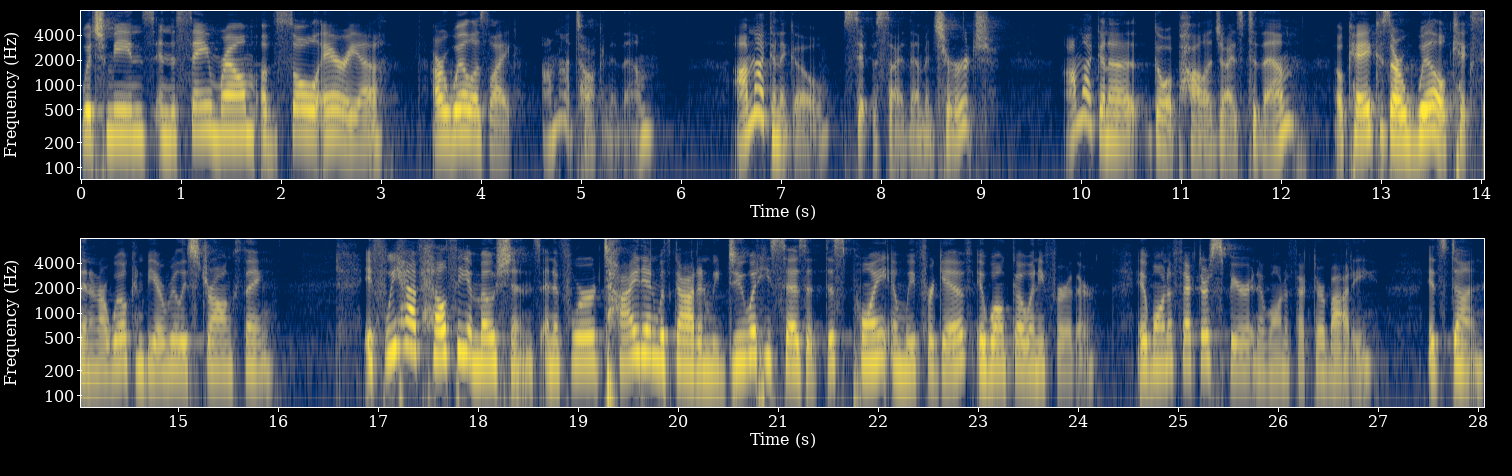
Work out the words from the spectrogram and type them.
Which means in the same realm of the soul area, our will is like, I'm not talking to them. I'm not going to go sit beside them in church. I'm not going to go apologize to them, okay? Because our will kicks in, and our will can be a really strong thing. If we have healthy emotions and if we're tied in with God and we do what He says at this point and we forgive, it won't go any further. It won't affect our spirit and it won't affect our body. It's done,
